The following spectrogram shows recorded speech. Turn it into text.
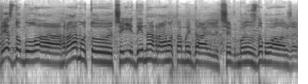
Де здобула грамоту, чи єдина грамота медаль, чи здобувала вже?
